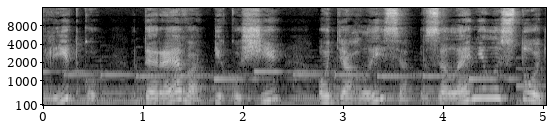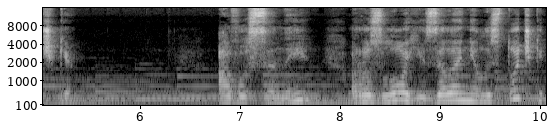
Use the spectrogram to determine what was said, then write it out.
Влітку дерева і кущі одяглися в зелені листочки. А восени розлогі зелені листочки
